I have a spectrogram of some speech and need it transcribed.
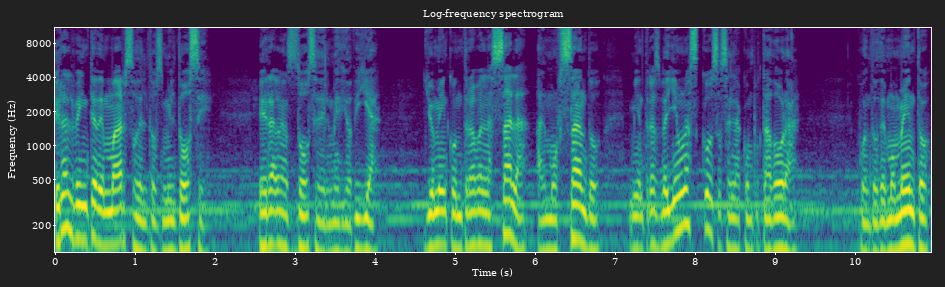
Era el 20 de marzo del 2012, eran las 12 del mediodía. Yo me encontraba en la sala almorzando mientras veía unas cosas en la computadora, cuando de momento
